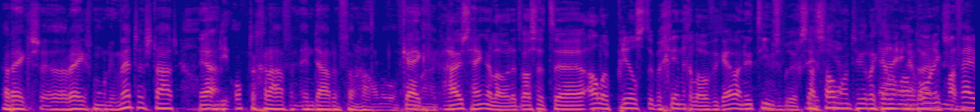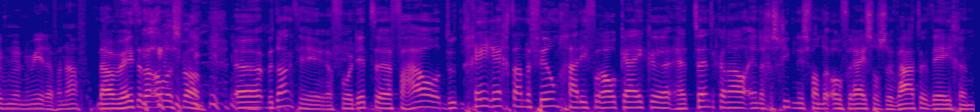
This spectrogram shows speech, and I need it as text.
Rijks, eh, Rijksmonumenten staat, Ja. om die op te graven en daar een verhaal over Kijk, te maken. Huis Hengelo, dat was het eh allerprilste begin geloof ik, hè, waar nu Teamsbrug zit. Dat zal natuurlijk Ja, en helemaal dan woon ik maar vijf minuten meer vanaf. Nou, we weten er alles van. Eh, bedankt heren voor dit eh, verhaal. Doet geen recht aan de film. Ga die vooral kijken. Het Twentekanaal en de geschiedenis van de Overijsselse waterwegen.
